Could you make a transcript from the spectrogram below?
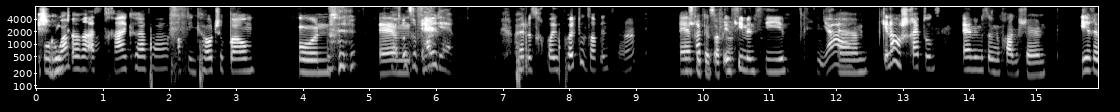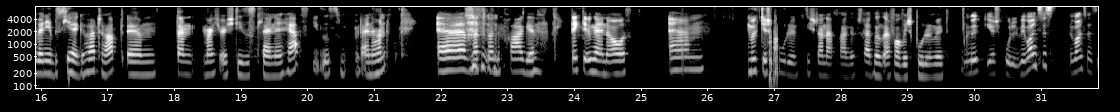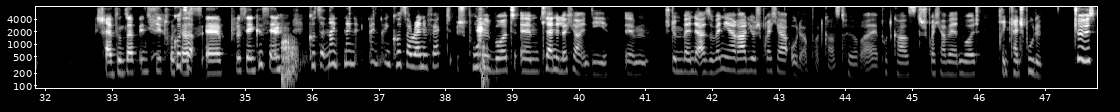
schwingt eure Astralkörper auf den Kautschukbaum und Hört ähm, unsere Folge. hört unsere Folge, folgt uns auf Insta. Äh, schreibt uns auf. Insti-Minsti. Ja. Ähm, genau, schreibt uns. Ähm, wir müssen irgendeine Frage stellen. Ehre, wenn ihr bis hierher gehört habt. Ähm, dann mache ich euch dieses kleine Herz, dieses mit einer Hand. Äh, was war eine Frage? Denkt ihr irgendeine aus? Ähm, mögt ihr Sprudel? Die Standardfrage. Schreibt uns einfach, ob ihr Sprudel mögt. Mögt ihr Sprudel? Wir wollen es wissen. Wir wollen es wissen. Schreibt uns ab Insti, drückt Kurzer- das äh, Plüsschen, Küsschen. Kurzer, nein, nein, ein, ein kurzer Random Fact. Sprudel bohrt ähm, kleine Löcher in die ähm, Stimmbänder. Also wenn ihr Radiosprecher oder Podcast-Hörer, äh, Podcast-Sprecher werden wollt, trinkt kein Sprudel. Tschüss.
